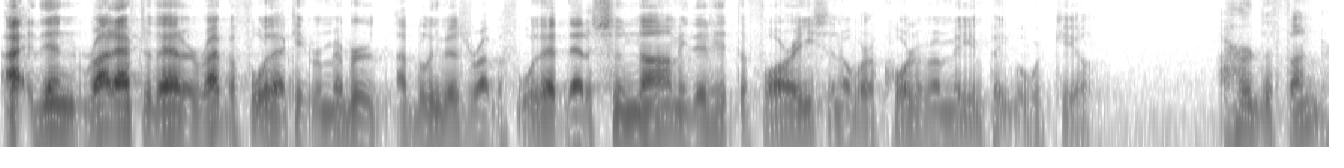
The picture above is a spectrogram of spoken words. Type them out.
I, then, right after that, or right before that, I can't remember, I believe it was right before that, that a tsunami that hit the Far East and over a quarter of a million people were killed. I heard the thunder.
